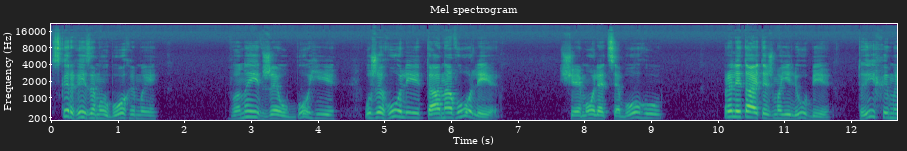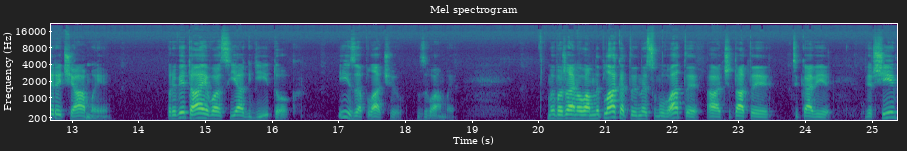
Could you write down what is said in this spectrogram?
з киргизами убогими. Вони вже убогі, уже голі та на волі. Ще моляться Богу. Прилітайте ж, мої любі, тихими речами. Привітаю вас, як діток, і заплачу з вами. Ми бажаємо вам не плакати, не сумувати, а читати цікаві вірші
